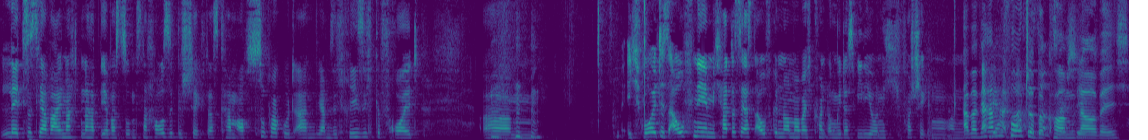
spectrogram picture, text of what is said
letztes Jahr Weihnachten habt ihr was zu uns nach Hause geschickt. Das kam auch super gut an. Die haben sich riesig gefreut. Ähm, ich wollte es aufnehmen, ich hatte es erst aufgenommen, aber ich konnte irgendwie das Video nicht verschicken. aber wir Ach, haben ein Foto bekommen, glaube ich.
